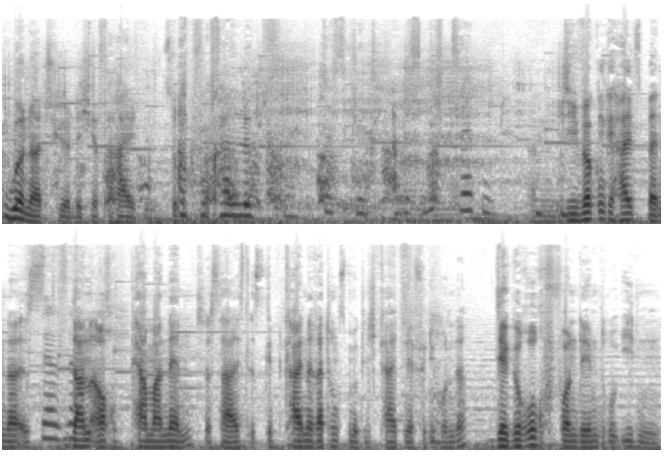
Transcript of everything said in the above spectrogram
ähm, urnatürliche Verhalten. Apokalypse. Das klingt alles nicht sehr gut. Die Wirkung der Halsbänder ist Sehr, sehr dann auch permanent. Das heißt, es gibt keine Rettungsmöglichkeit mehr für die Hunde. Der Geruch von dem Druiden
